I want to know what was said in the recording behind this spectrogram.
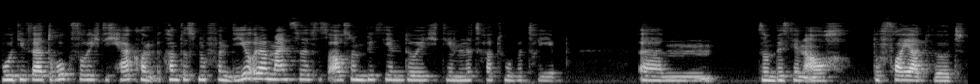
wo dieser Druck so richtig herkommt? Kommt das nur von dir oder meinst du, dass es auch so ein bisschen durch den Literaturbetrieb ähm, so ein bisschen auch befeuert wird,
